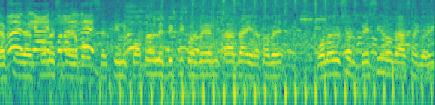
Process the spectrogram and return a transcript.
ব্যবসায়ীরা পনেরোশো টাকা বলছে। তিনি কত হলে বিক্রি করবেন তা জানি না তবে পনেরোশোর বেশি হবে আশা করি।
